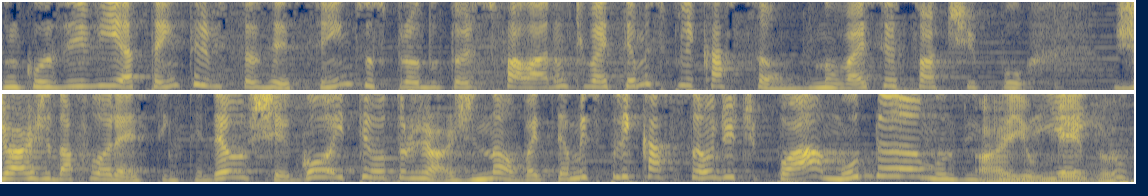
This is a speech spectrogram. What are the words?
inclusive, até em entrevistas recentes, os produtores falaram que vai ter uma explicação. Não vai ser só tipo Jorge da Floresta, entendeu? Chegou e tem outro Jorge. Não, vai ter uma explicação de tipo, ah, mudamos. Ai, entendeu? o E aí, medo.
